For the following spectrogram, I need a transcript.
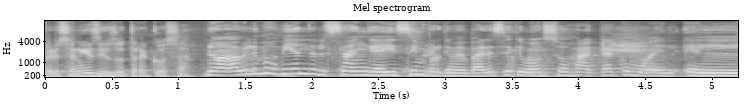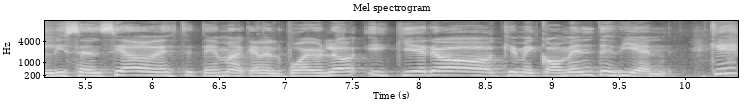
Pero sun gazing es otra cosa. No, hablemos bien del sun gazing porque me parece que vos sos acá como el, el licenciado de este tema acá en el pueblo y quiero que me comentes bien ¿Qué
